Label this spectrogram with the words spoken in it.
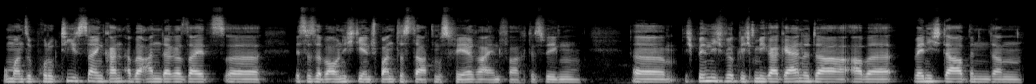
wo man so produktiv sein kann, aber andererseits äh, ist es aber auch nicht die entspannteste Atmosphäre einfach. Deswegen, äh, ich bin nicht wirklich mega gerne da, aber wenn ich da bin, dann,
